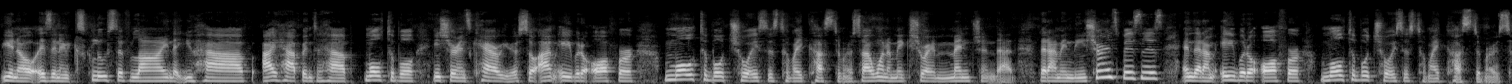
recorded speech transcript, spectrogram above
you know, is it an exclusive line that you have? I happen to have multiple insurance carriers, so I'm able to offer multiple choices to my customers. So I want to make sure I mention that, that I'm in the insurance business and that I'm able to offer multiple choices to my customers.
